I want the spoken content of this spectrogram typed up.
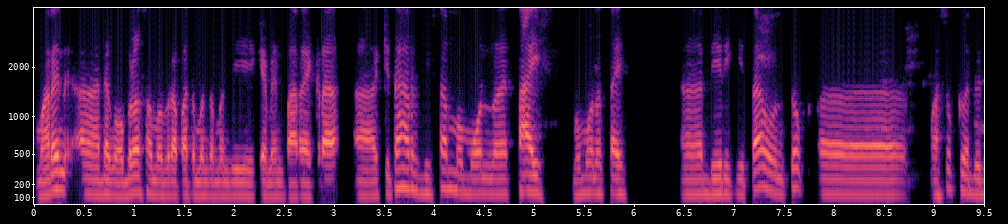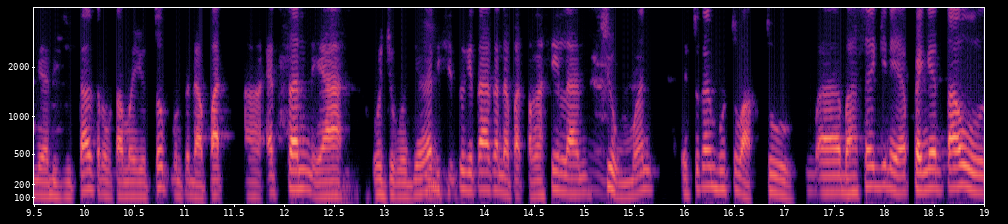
Kemarin uh, ada ngobrol sama beberapa teman-teman di Kemenparekraf uh, kita harus bisa memonetize, memonetize uh, diri kita untuk uh, masuk ke dunia digital, terutama YouTube untuk dapat uh, AdSense. Ya, ujung-ujungnya Hmm. di situ kita akan dapat penghasilan. Hmm. Cuman itu kan butuh waktu. Uh, bahasanya gini ya, pengen tahu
